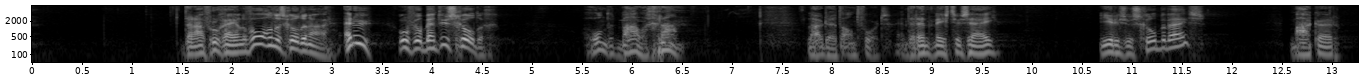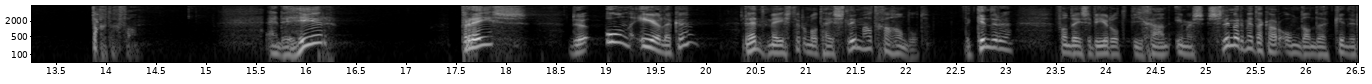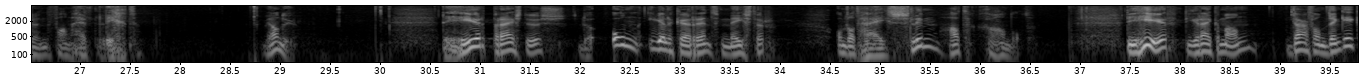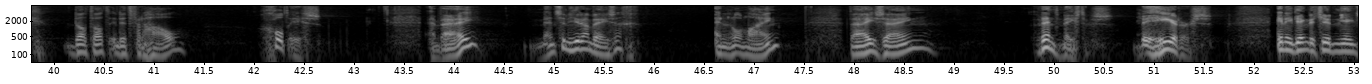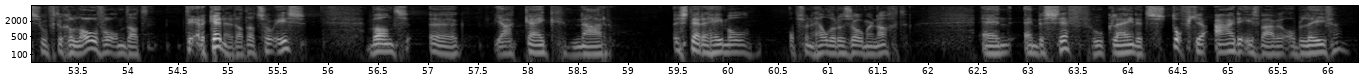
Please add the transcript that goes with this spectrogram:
Daarna vroeg hij aan de volgende schuldenaar. En u, hoeveel bent u schuldig? 100 balen graan, luidde het antwoord. En de rentmeester zei, hier is uw schuldbewijs, maak er 80 van. En de Heer prees de oneerlijke rentmeester omdat hij slim had gehandeld. De kinderen van deze wereld die gaan immers slimmer met elkaar om dan de kinderen van het licht. Wel nu. De Heer prijst dus de oneerlijke rentmeester omdat hij slim had gehandeld. Die Heer, die rijke man, daarvan denk ik dat dat in dit verhaal God is. En wij, mensen hier aanwezig en online, wij zijn rentmeesters, beheerders. En ik denk dat je het niet eens hoeft te geloven om dat te erkennen dat dat zo is. Want uh, ja, kijk naar een sterrenhemel op zo'n heldere zomernacht. En, en besef hoe klein het stofje aarde is waar we op leven.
